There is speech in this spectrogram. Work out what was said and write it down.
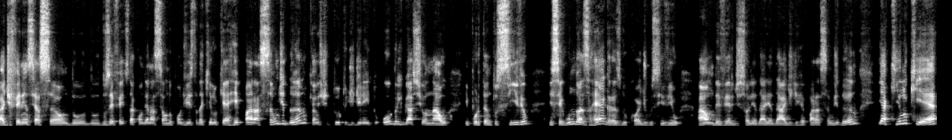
a diferenciação do, do, dos efeitos da condenação do ponto de vista daquilo que é reparação de dano, que é um instituto de direito obrigacional e, portanto, cível, e segundo as regras do Código Civil, há um dever de solidariedade de reparação de dano, e aquilo que é,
